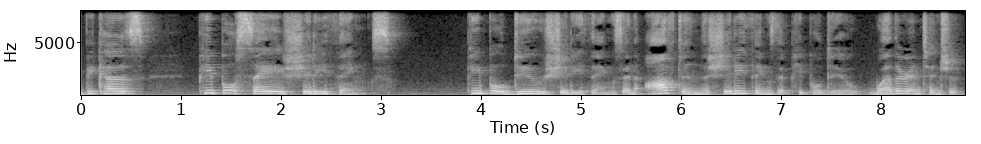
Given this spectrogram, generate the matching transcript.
Because people say shitty things. People do shitty things, and often the shitty things that people do, whether intention,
